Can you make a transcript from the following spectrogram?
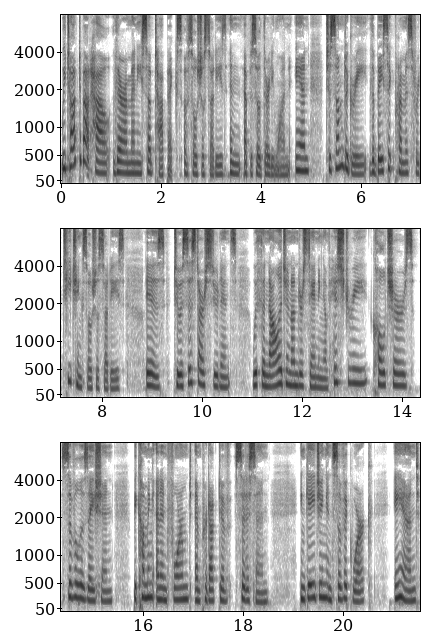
We talked about how there are many subtopics of social studies in episode 31, and to some degree, the basic premise for teaching social studies is to assist our students with the knowledge and understanding of history, cultures, civilization, becoming an informed and productive citizen, engaging in civic work, and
